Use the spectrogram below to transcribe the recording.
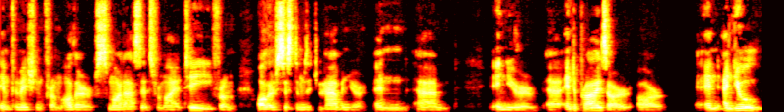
information from other smart assets, from IoT, from other systems that you have in your in um, in your uh, enterprise, or or and and you'll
